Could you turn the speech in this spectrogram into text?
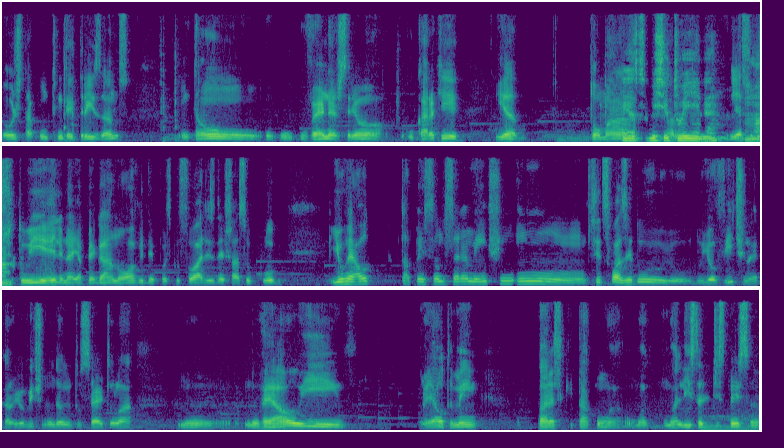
hoje está com 33 anos. Então, o, o, Werner seria o, cara que ia tomar. Ia substituir, né? Ia substituir ele, né? Ia pegar a 9 depois que o Soares deixasse o clube. E o Real tá pensando seriamente em, em se desfazer do, do Jovic, né, cara? O Jovic não deu muito certo lá no, no Real e o Real também parece que tá com uma, uma, uma lista de dispensa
